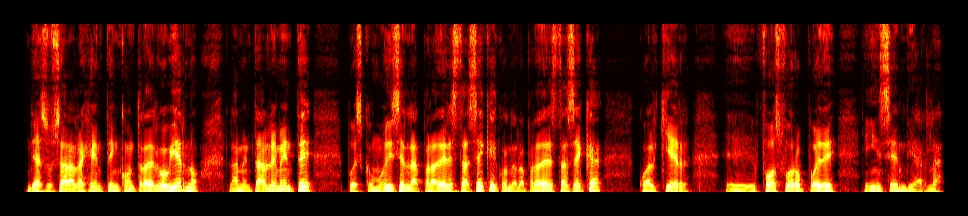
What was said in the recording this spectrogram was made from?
de asusar a la gente en contra del gobierno. Lamentablemente, pues como dicen, la pradera está seca y cuando la pradera está seca, cualquier eh, fósforo puede incendiarla.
